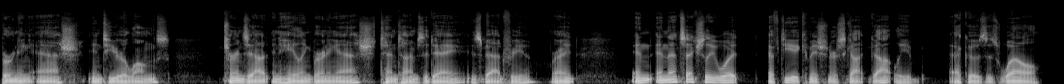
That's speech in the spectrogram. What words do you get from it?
burning ash into your lungs. Turns out inhaling burning ash ten times a day is bad for you, right? And and that's actually what FDA Commissioner Scott Gottlieb echoes as well,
